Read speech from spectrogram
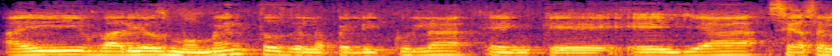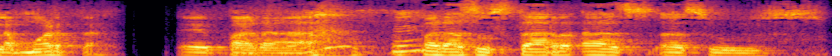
Hay varios momentos de la película en que ella se hace la muerta eh, para, para asustar a, sus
